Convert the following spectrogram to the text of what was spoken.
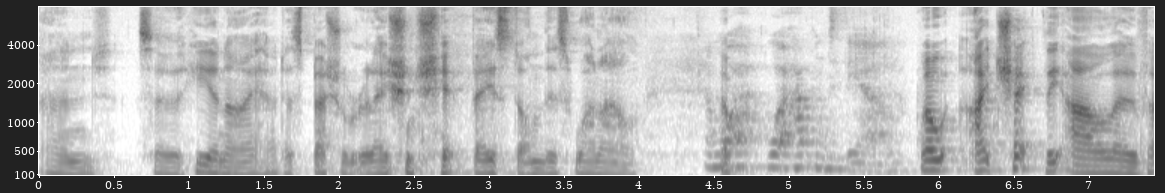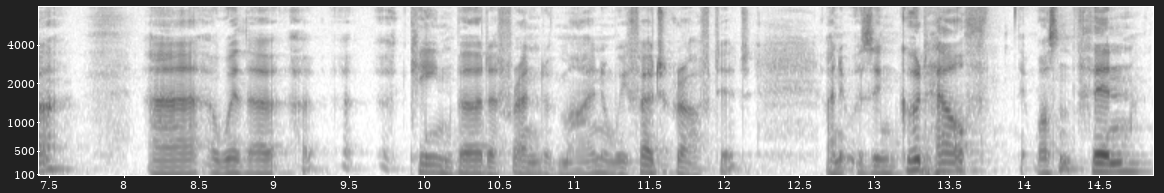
And so he and I had a special relationship based on this one owl. And what, what happened to the owl? Well, I checked the owl over uh, with a, a, a keen birder friend of mine, and we photographed it, and it was in good health. It wasn't thin,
